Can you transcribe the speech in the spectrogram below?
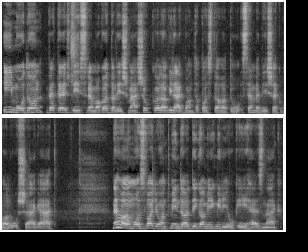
Így módon vetesd észre magaddal és másokkal a világban tapasztalható szenvedések valóságát. Ne halmoz vagyont mindaddig, amíg milliók éheznek.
